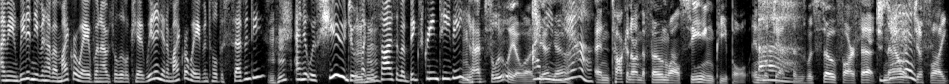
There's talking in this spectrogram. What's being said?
I mean, we didn't even have a microwave when I was a little kid. We didn't get a microwave until the 70s. Mhm. And it was huge. It was like the Mhm. size of a big screen TV. Yeah, Absolutely, it was. I yeah, mean, yeah, yeah. And talking on the phone while seeing people in the Ah. Jetsons was so far fetched. Now Yes. it's just like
